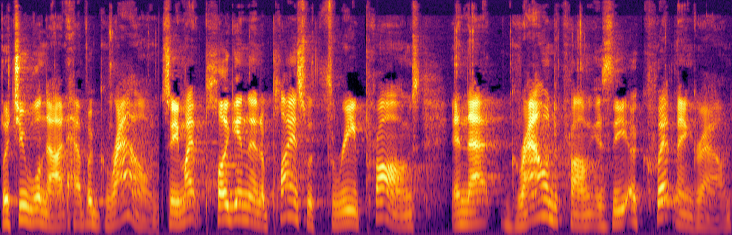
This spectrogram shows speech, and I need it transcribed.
but you will not have a ground. So you might plug in an appliance with three prongs, and that ground prong is the equipment ground.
